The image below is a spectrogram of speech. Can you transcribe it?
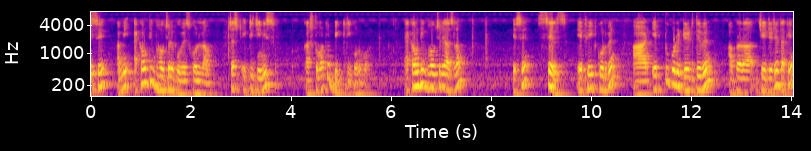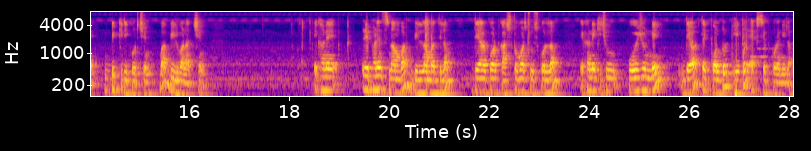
এসে আমি অ্যাকাউন্টিং ভাউচারে প্রবেশ করলাম। জাস্ট একটি জিনিস কাস্টমারকে বিক্রি করব। অ্যাকাউন্টিং ভাউচারে আসলাম। এসে সেলস এফ করবেন আর এফ টু করে ডেট দেবেন। আপনারা যে ডেটে তাকে বিক্রি করছেন বা বিল বানাচ্ছেন। এখানে রেফারেন্স নাম্বার বিল নাম্বার দিলাম। দেওয়ার পর কাস্টমার চুজ করলাম। এখানে কিছু প্রয়োজন নেই দেওয়ার, তাই কন্ট্রোল এ করে অ্যাকসেপ্ট করে নিলাম।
